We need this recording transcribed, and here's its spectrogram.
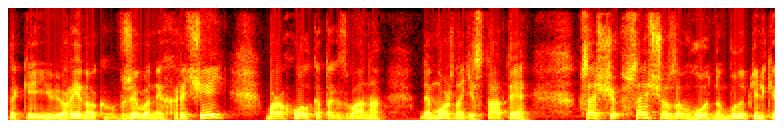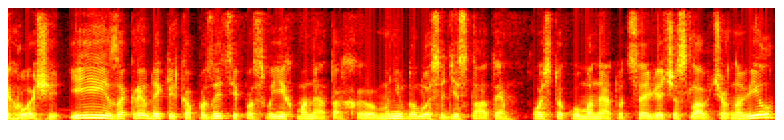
такий ринок вживаних речей, барахолка так звана, де можна дістати все, що, все, що завгодно, були б тільки гроші. І закрив декілька позицій по своїх монетах. Е, Мені вдалося дістати ось таку монету. Це В'ячеслав Чорновіл.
